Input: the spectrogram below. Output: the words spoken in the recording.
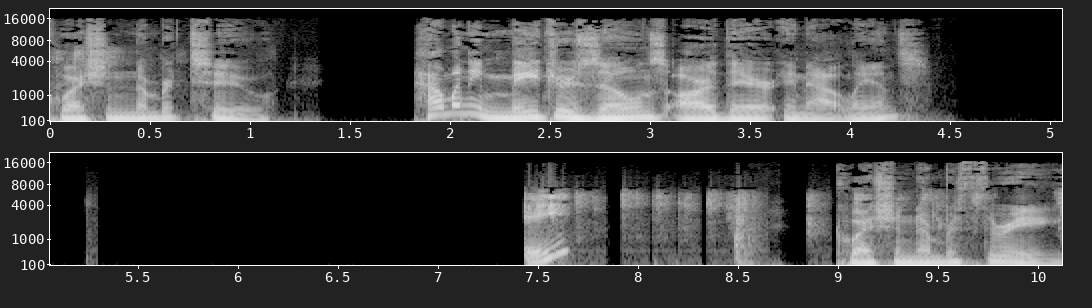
Question number two. How many major zones are there in Outlands? Eight? Question number three.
